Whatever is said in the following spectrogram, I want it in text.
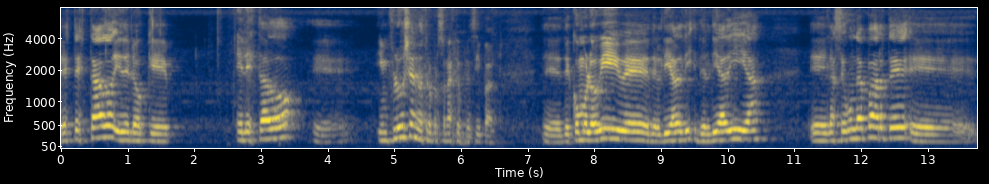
de este estado y de lo que el estado eh, influye en nuestro personaje principal. Eh, de cómo lo vive, del día, del día a día. Eh, la segunda parte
